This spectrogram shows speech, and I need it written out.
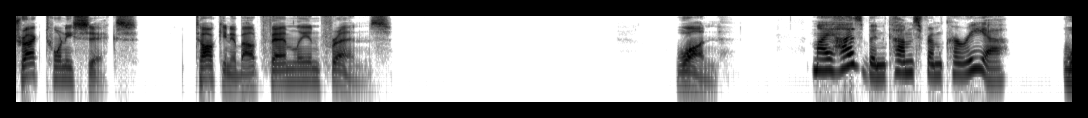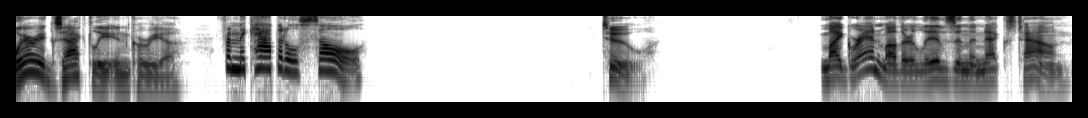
Track 26. Talking about family and friends. 1. My husband comes from Korea, Where exactly in Korea? from the capital Seoul. 2. My grandmother lives in the next town.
